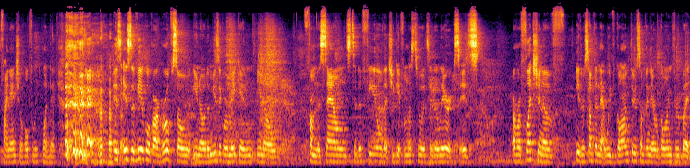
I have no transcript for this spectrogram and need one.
financial. Hopefully one day, it's it's a vehicle of our growth. So you know the music we're making, you know, from the sounds to the feel that you get from listening to it to the lyrics, it's a reflection of either something that we've gone through, something that we're going through, but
